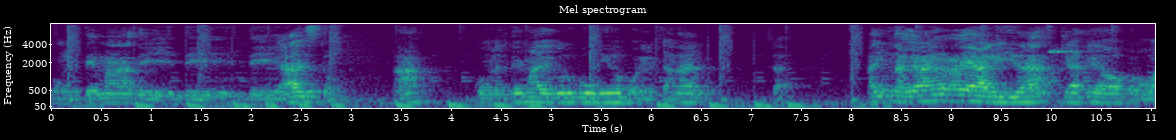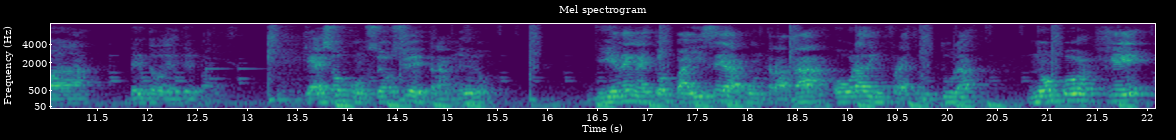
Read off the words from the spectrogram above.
con el tema de, de, Alstom, ¿ah? con el tema del Grupo Unido por el Canal. Hay una gran realidad que ha quedado probada dentro de este país. Que a esos consorcios extranjeros vienen a estos países a contratar obras de infraestructura no porque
